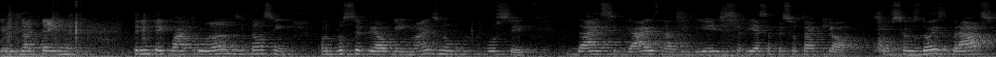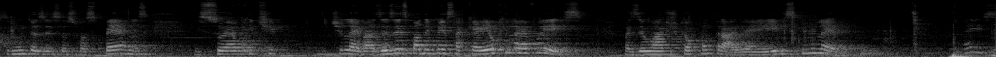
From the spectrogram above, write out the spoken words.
eu já tenho 34 anos, então assim, quando você vê alguém mais novo que você dá esse gás na vida e, esse- e essa pessoa tá aqui, ó, são seus dois braços e muitas vezes as suas pernas, isso é o que te, te leva. Às vezes eles podem pensar que é eu que levo eles, mas eu acho que é o contrário, é eles que me levam. É isso.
